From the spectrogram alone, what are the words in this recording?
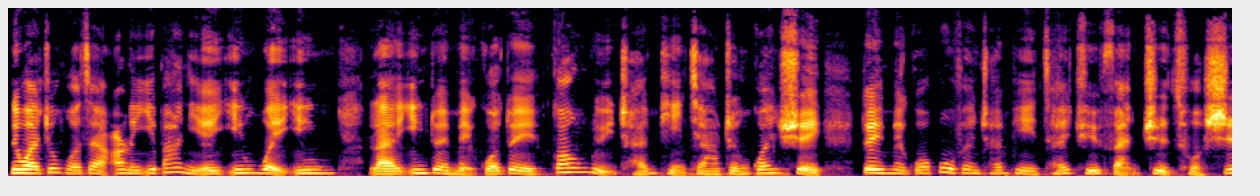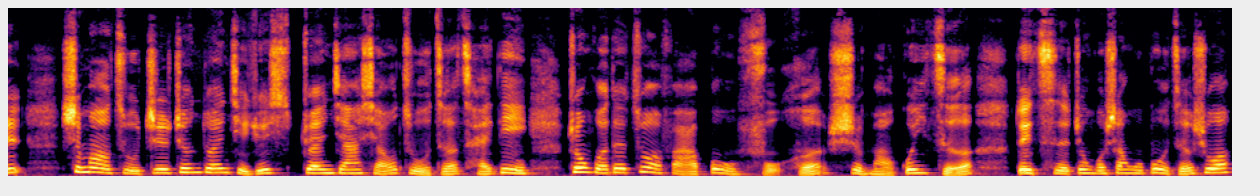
另外，中国在二零一八年因为应来应对美国对钢铝产品加征关税，对美国部分产品采取反制措施。世贸组织争端解决专家小组则裁定中国的做法不符合世贸规则。对此，中国商务部则说，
